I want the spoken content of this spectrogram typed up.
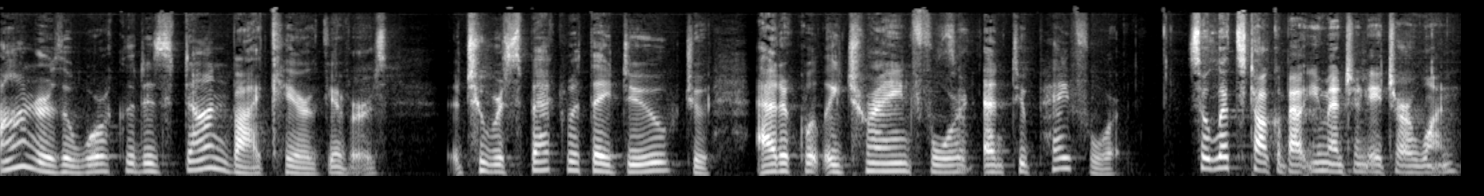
honor the work that is done by caregivers, to respect what they do, to adequately train for it, and to pay for it. So let's talk about, you mentioned HR 1.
